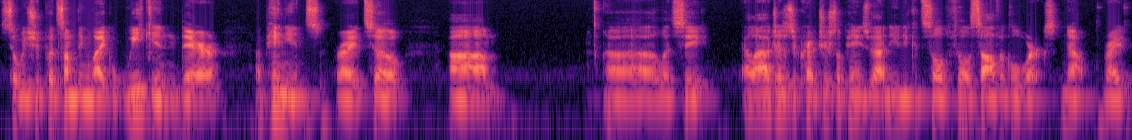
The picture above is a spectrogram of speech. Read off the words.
so we should put something like weaken their opinions, right? So um, uh, let's see. Allow judges to craft judicial opinions without needing to consult philosophical works. No, right?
